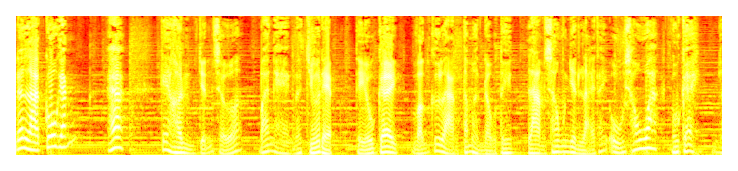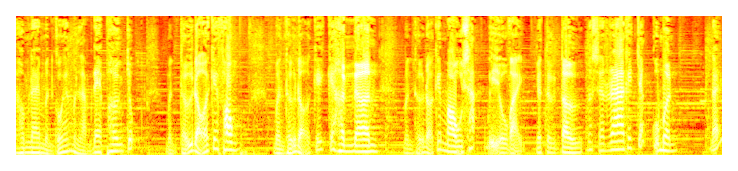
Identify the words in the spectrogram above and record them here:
nên là cố gắng, ha. Cái hình chỉnh sửa, bán hàng nó chưa đẹp, thì ok, vẫn cứ làm tấm hình đầu tiên. Làm xong nhìn lại thấy u xấu quá. Ok, hôm nay mình cố gắng mình làm đẹp hơn chút. Mình thử đổi cái phong, mình thử đổi cái cái hình nền, mình thử đổi cái màu sắc, ví dụ vậy. Rồi từ từ nó sẽ ra cái chất của mình. Đấy,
